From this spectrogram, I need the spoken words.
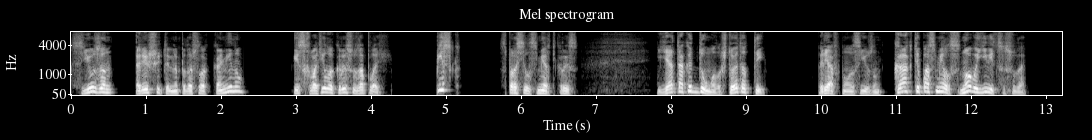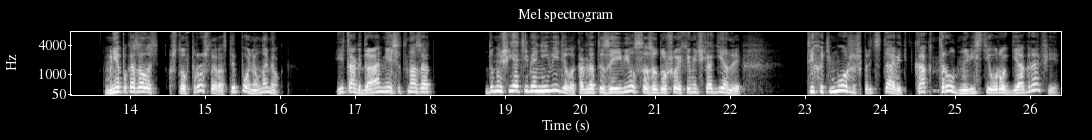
Сьюзан решительно подошла к камину и схватила крысу за плащ. «Писк?» — спросил смерть крыс. «Я так и думала, что это ты», — рявкнула Сьюзан. «Как ты посмел снова явиться сюда? Мне показалось, что в прошлый раз ты понял намек. И тогда, месяц назад. Думаешь, я тебя не видела, когда ты заявился за душой хомячка Генри? Ты хоть можешь представить, как трудно вести урок географии,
